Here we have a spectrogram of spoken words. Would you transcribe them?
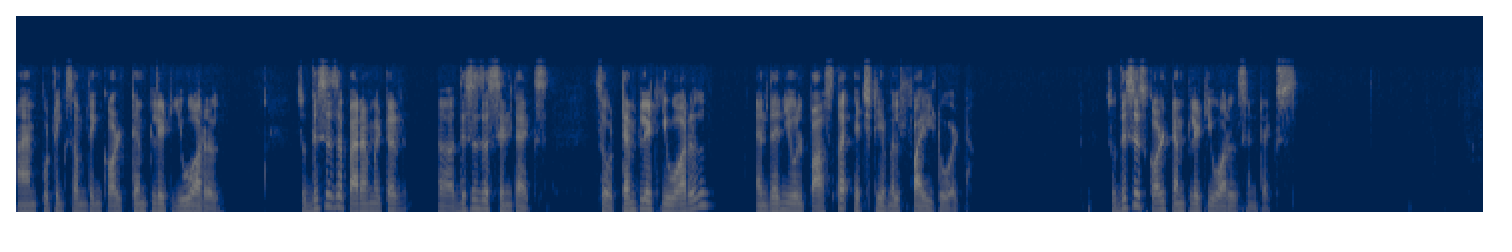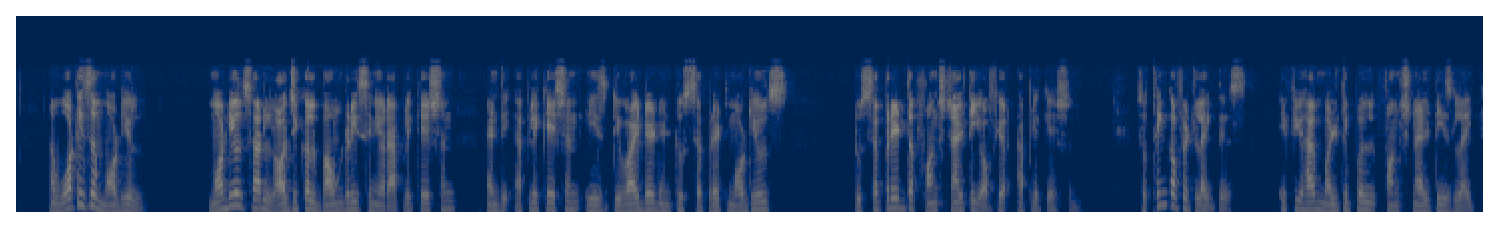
I am putting something called template URL. So this is a parameter, uh, this is the syntax. So template URL, and then you will pass the HTML file to it. So this is called template URL syntax. Now what is a module? Modules are logical boundaries in your application and the application is divided into separate modules to separate the functionality of your application. So think of it like this. If you have multiple functionalities like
